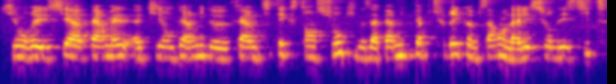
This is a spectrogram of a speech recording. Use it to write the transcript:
qui ont réussi à permettre, qui ont permis de faire une petite extension qui nous a permis de capturer comme ça. On allait sur des sites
